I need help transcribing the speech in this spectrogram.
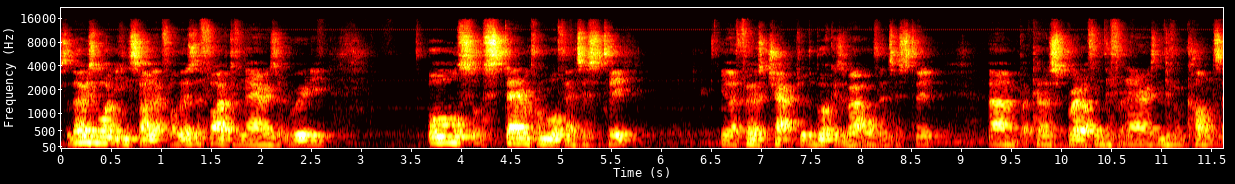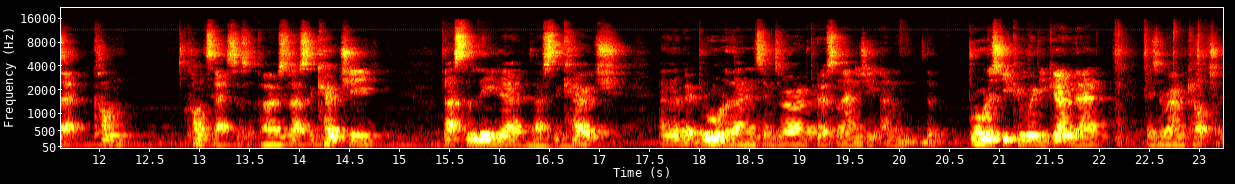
So those are what you can sign up for. Those are five different areas that really all sort of stem from authenticity. You know, the first chapter of the book is about authenticity, um, but kind of spread off in different areas and different concept, con, contexts, I suppose. So that's the coachee, that's the leader, that's the coach, and then a bit broader then in terms of our own personal energy. And the broadest you can really go then is around culture.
